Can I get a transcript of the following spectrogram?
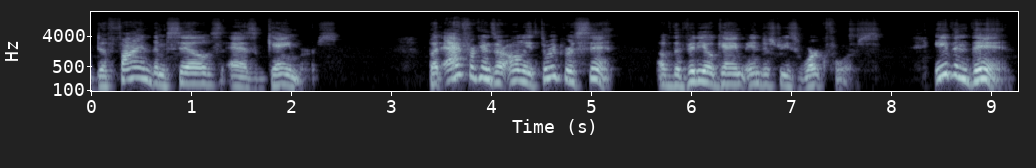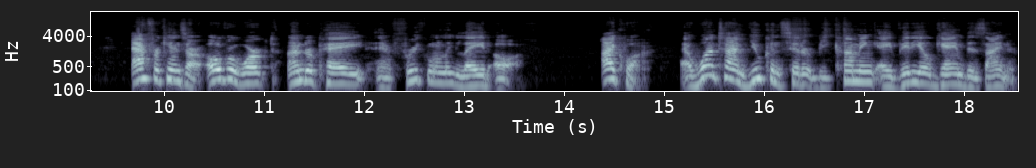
define themselves as gamers. But Africans are only 3% of the video game industry's workforce. Even then, Africans are overworked, underpaid, and frequently laid off. Iquan, at one time you considered becoming a video game designer,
